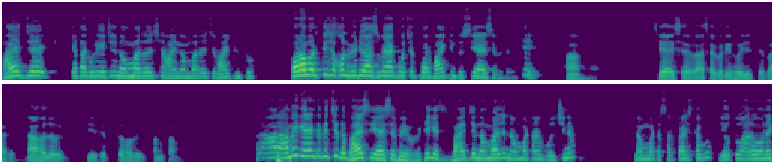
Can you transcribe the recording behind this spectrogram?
ভাইয়ের যে ক্যাটাগরি আছে নম্বর রয়েছে হাই নাম্বার রয়েছে ভাই কিন্তু পরবর্তী যখন ভিডিও আসবে এক বছর পর ভাই কিন্তু সিআইএসএফ দেবে কি? হ্যাঁ সিআইএসএফ আশা করি হয়ে যেতে পারে না হলেও বিএসএফ তো হবেই কনফার্ম মানে আর আমি গ্যারান্টি দিচ্ছি তো ভাই সিআইএসএফ হবে ঠিক আছে? ভাইয়ের যে নাম্বার আছে নাম্বারটা আমি বলছি না নাম্বারটা সারপ্রাইজ থাকুক যেহেতু আরও অনেক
